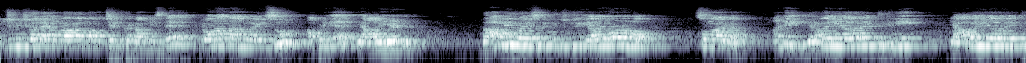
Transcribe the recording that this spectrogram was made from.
ఇంచుమించుగా లేఖ భాగాలు మనం చరిత్ర గమనిస్తే యోనాతాన్ వయసు అప్పటికే యాభై ఏళ్ళు. దావి వయసు ఇంచుమించు ఇరవై కూడా ఉండవు సుమారుగా. అంటే ఇరవై ఏళ్ళ వ్యక్తికి యాభై ఏళ్ళ వ్యక్తి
